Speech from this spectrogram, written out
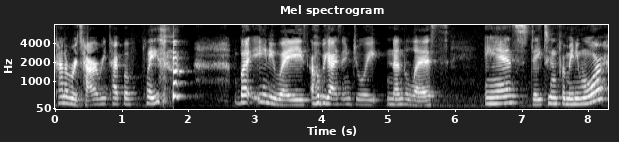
kind of retiree type of place. but anyways, I hope you guys enjoyed nonetheless. And stay tuned for many more.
